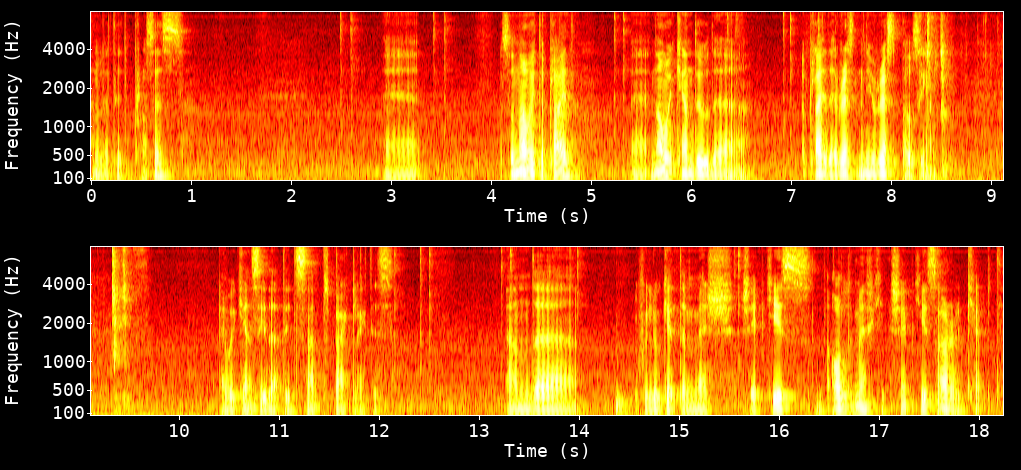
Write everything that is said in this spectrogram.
and let it process. so now it applied. now we can do the apply the rest, new rest pose again and we can see that it snaps back like this. And uh, if we look at the mesh shape keys, all the mesh shape keys are kept.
